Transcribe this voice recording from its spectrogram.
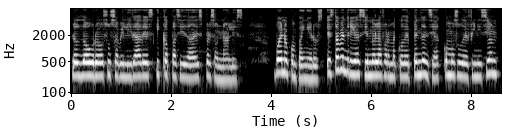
los logros, sus habilidades y capacidades personales. Bueno, compañeros, esta vendría siendo la farmacodependencia como su definición.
